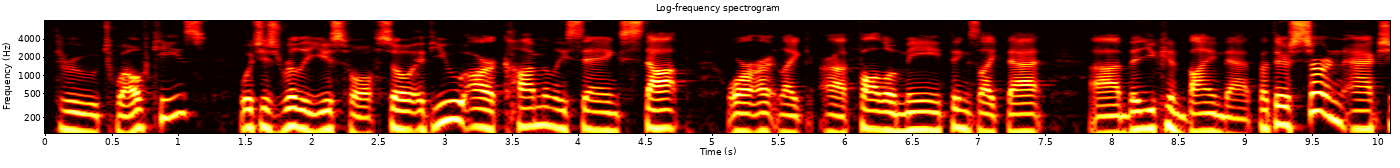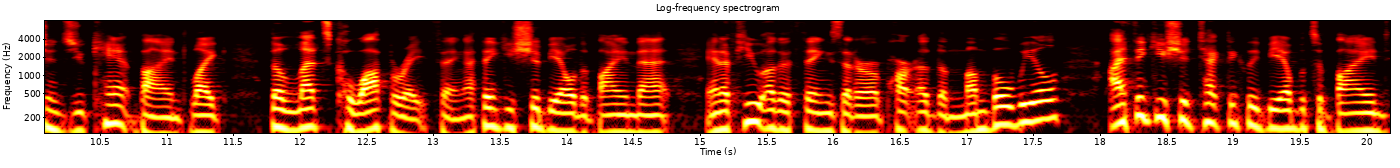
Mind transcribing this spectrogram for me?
through 12 keys, which is really useful. So if you are commonly saying stop or like uh, follow me, things like that, uh, then you can bind that. But there's certain actions you can't bind, like the let's cooperate thing. I think you should be able to bind that and a few other things that are a part of the mumble wheel. I think you should technically be able to bind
